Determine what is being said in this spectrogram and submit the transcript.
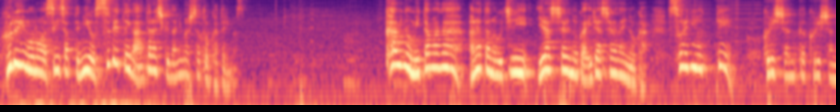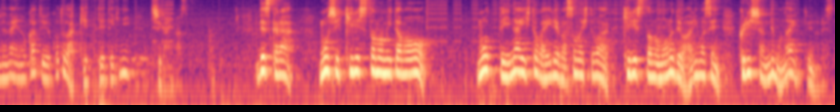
古いものは過ぎ去ってみよう全てが新しくなりましたと語ります。神の御霊があなたのうちにいらっしゃるのかいらっしゃらないのかそれによってクリスチャンかクリスチャンでないのかということが決定的に違います。ですからもしキリストの御霊を持っていない人がいればその人はキリストのものではありません。クリスチャンでもないというのです。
